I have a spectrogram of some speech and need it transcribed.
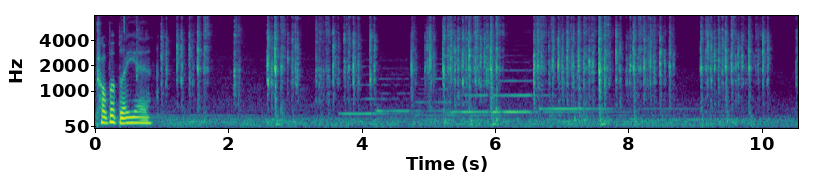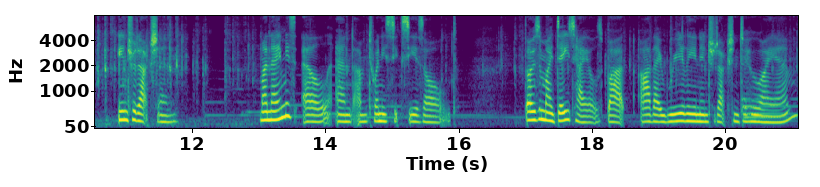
Probably, yeah. Introduction My name is Elle and I'm 26 years old. Those are my details, but are they really an introduction to who I am?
